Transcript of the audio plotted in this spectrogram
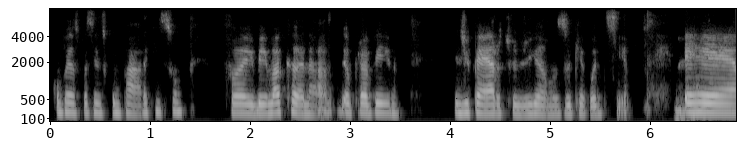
acompanhando os pacientes com Parkinson, foi bem bacana, deu para ver de perto, digamos, o que acontecia. É,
